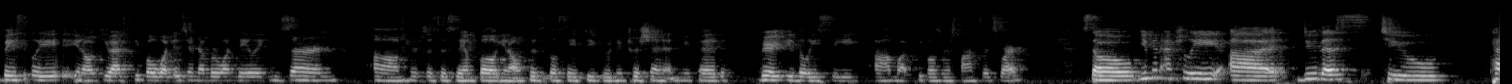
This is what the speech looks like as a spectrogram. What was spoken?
Basically, you know, if you ask people what is your number one daily concern, um, here's just a sample, you know, physical safety, food, nutrition, and you could very easily see um, what people's responses were. So you can actually uh, do this to, te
